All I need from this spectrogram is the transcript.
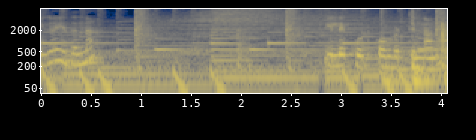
ಈಗ ಇದನ್ನು ಇಲ್ಲೇ ಕುಟ್ಕೊಂಡ್ಬಿಡ್ತೀನಿ ನಾನು.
